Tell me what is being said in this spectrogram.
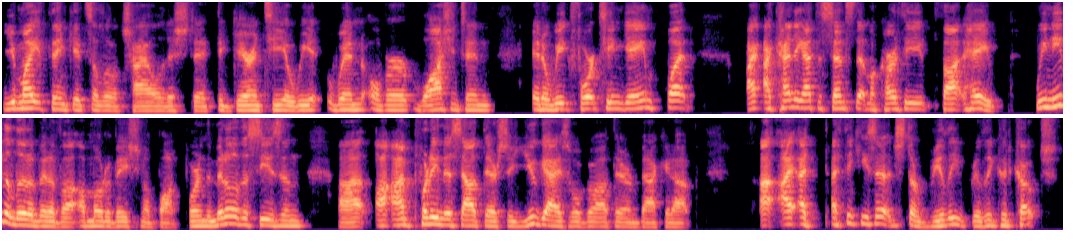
you might think it's a little childish to, to guarantee a win over Washington in a Week 14 game, but I, I kind of got the sense that McCarthy thought, hey, we need a little bit of a, a, motivational bump. We're in the middle of the season. Uh, I, am putting this out there so you guys will go out there and back it up. I I, I think he's a, just a really really good coach.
